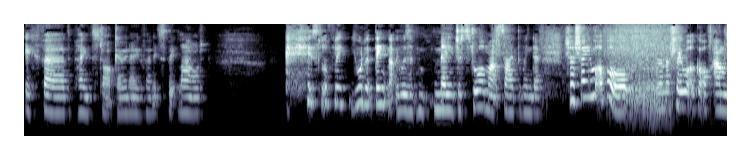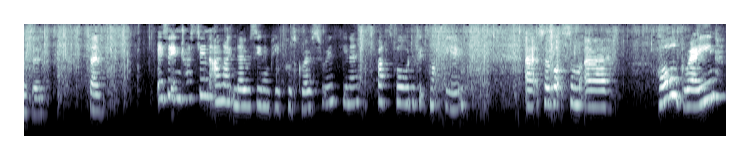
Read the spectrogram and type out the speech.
if uh, the planes start going over and it's a bit loud. It's lovely. You wouldn't think that there was a major storm outside the window. Shall I show you what I bought? And then I'll show you what I got off Amazon. So, is it interesting? I like nosing in people's groceries, you know. Fast forward if it's not for you. Uh, so I got some uh, whole grain,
